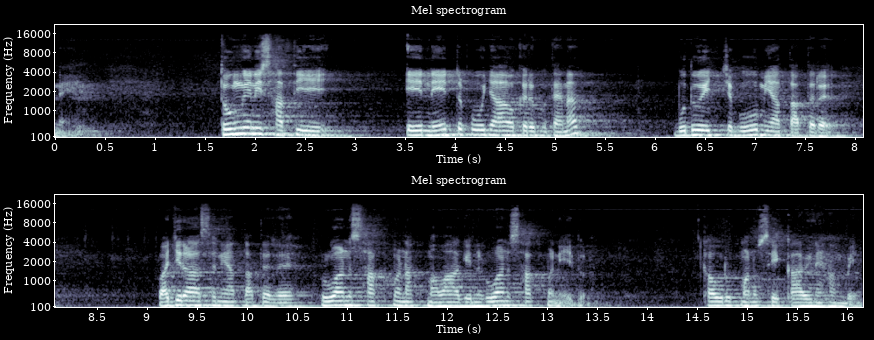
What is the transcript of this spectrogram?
නෑ. තුන්ගනි සතියේ ඒ නේට්‍ර පූජාව කරපු තැනත් බුදු එච්ච භූමියත් අතර වජිරාසනයක් අතර රුවන් සක්මනක් මවාගෙන රුවන් සක්මනේදුන. කවුරුත් මනුස්සේ කාවෙන හම්බෙන්.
